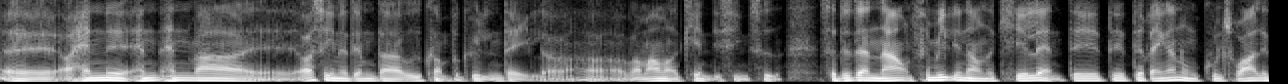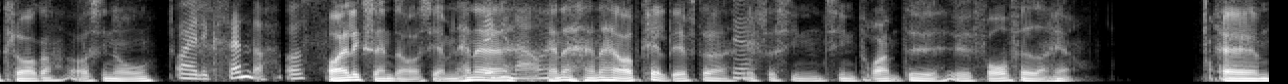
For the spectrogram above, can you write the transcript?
Øh, og han, øh, han, han var øh, også en af dem, der udkom på Gyldendal og, og var meget, meget kendt i sin tid. Så det der navn, familienavnet Kjelland, det, det, det ringer nogle kulturelle klokker, også i Norge. Og Alexander også. Og Alexander også, ja. Men han er, han er, han er opkaldt efter, ja. efter sin, sin berømte øh, forfader her. Øh,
